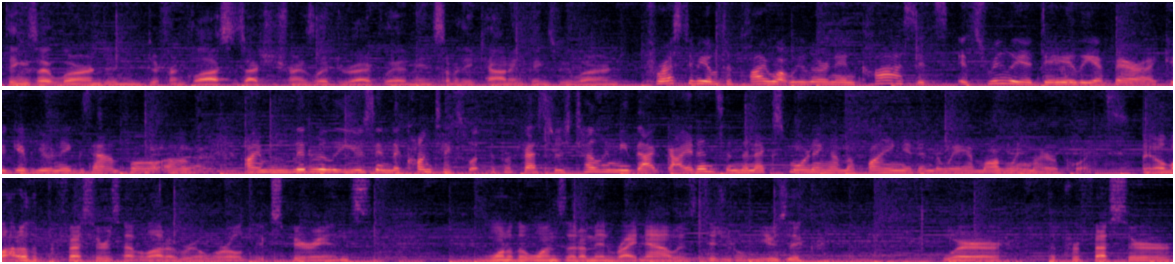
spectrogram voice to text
things I learned in different classes actually translate directly. I mean, some of the accounting things we learned. For us to be able to apply what we learn in class, it's, it's really a daily affair. I could give you an example of I'm literally using the context what the professor is telling me that guidance and the next morning I'm applying it in the way I'm modeling my reports. A lot of the professors have a lot of real world experience. One of the ones that I'm in right now is digital music, where the professor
